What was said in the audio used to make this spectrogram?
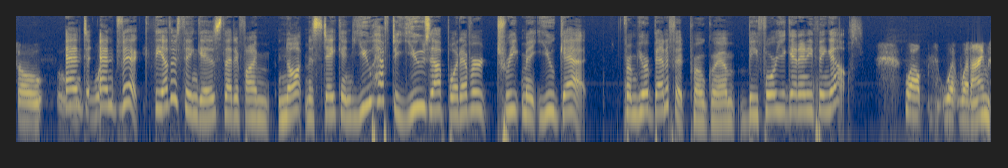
So and and Vic, the other thing is that if I'm not mistaken, you have to use up whatever treatment you get from your benefit program before you get anything else. Well, what what I'm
